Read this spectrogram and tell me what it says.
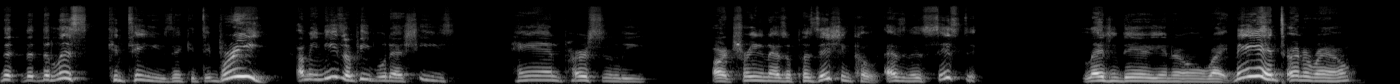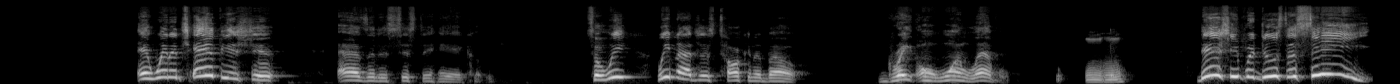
the, the, the list continues and continues. Bree. I mean, these are people that she's hand personally are training as a position coach, as an assistant. Legendary in her own right. Then turn around and win a championship as an assistant head coach. So we we're not just talking about great on one level. Mm-hmm. Then she produced a seed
